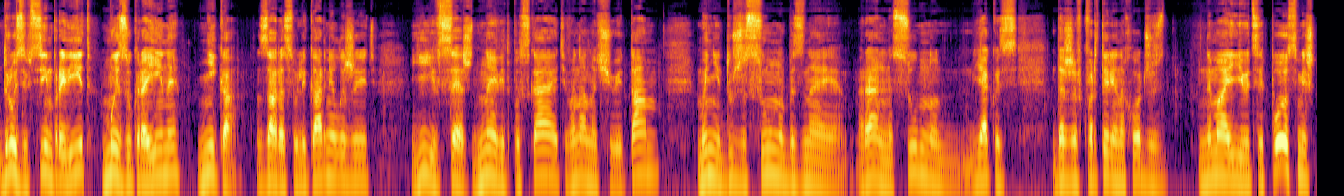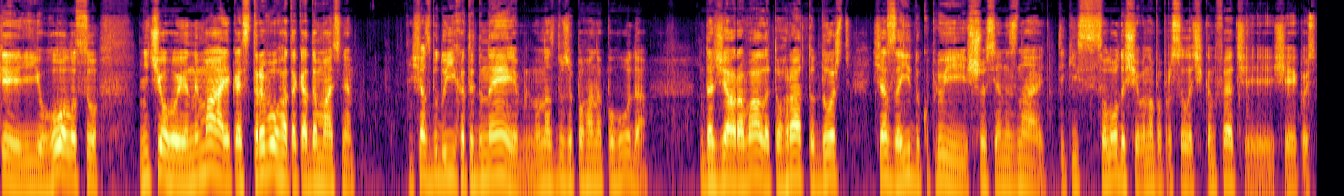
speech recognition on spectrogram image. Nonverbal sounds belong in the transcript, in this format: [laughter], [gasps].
Друзі, всім привіт! Ми з України. Ніка зараз у лікарні лежить. Її все ж не відпускають. Вона ночує там. Мені дуже сумно без неї. Реально сумно. Якось навіть в квартирі знаходжусь. Немає її цієї посмішки, її голосу. Нічого її немає. Якась тривога така домашня. Зараз буду їхати до неї. У нас дуже погана погода. Дождя вали, то град, то дощ. Зараз заїду, куплю їй щось, я не знаю, якісь солодощі. Вона попросила чи конфет, чи ще якось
